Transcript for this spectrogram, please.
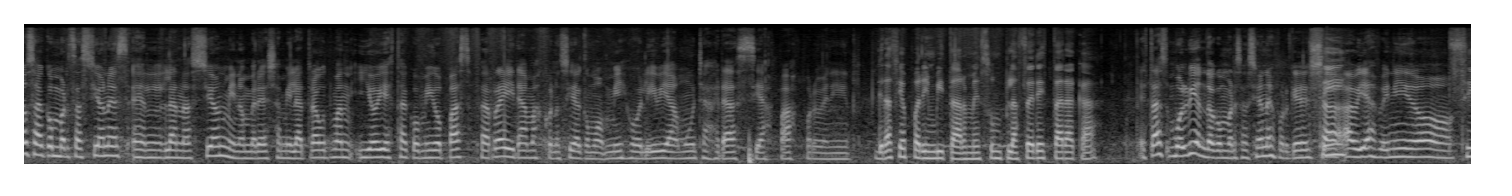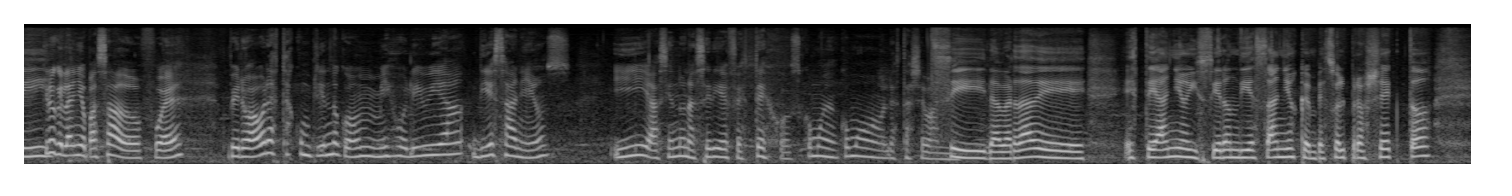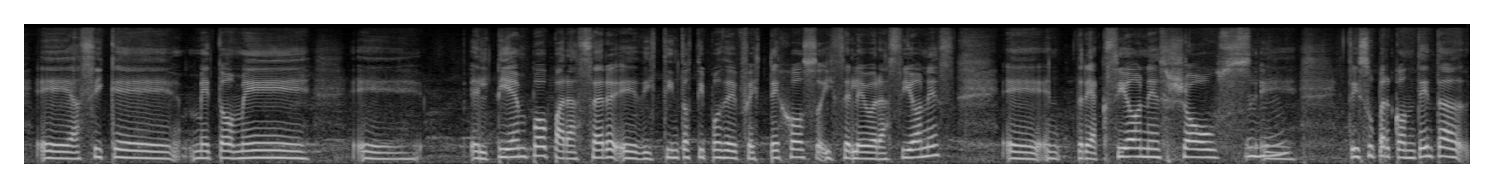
Bienvenidos a Conversaciones en La Nación. Mi nombre es Yamila Trautman y hoy está conmigo Paz Ferreira, más conocida como Miss Bolivia. Muchas gracias, Paz, por venir. Gracias por invitarme, es un placer estar acá. Estás volviendo a Conversaciones porque ya habías venido, sí. creo que el año pasado fue, pero ahora estás cumpliendo con Miss Bolivia 10 años y haciendo una serie de festejos. ¿Cómo, cómo lo estás llevando? Sí, la verdad, de este año hicieron 10 años que empezó el proyecto. Eh, así que me tomé eh, el tiempo para hacer eh, distintos tipos de festejos y celebraciones, entre acciones, shows. estoy súper contenta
